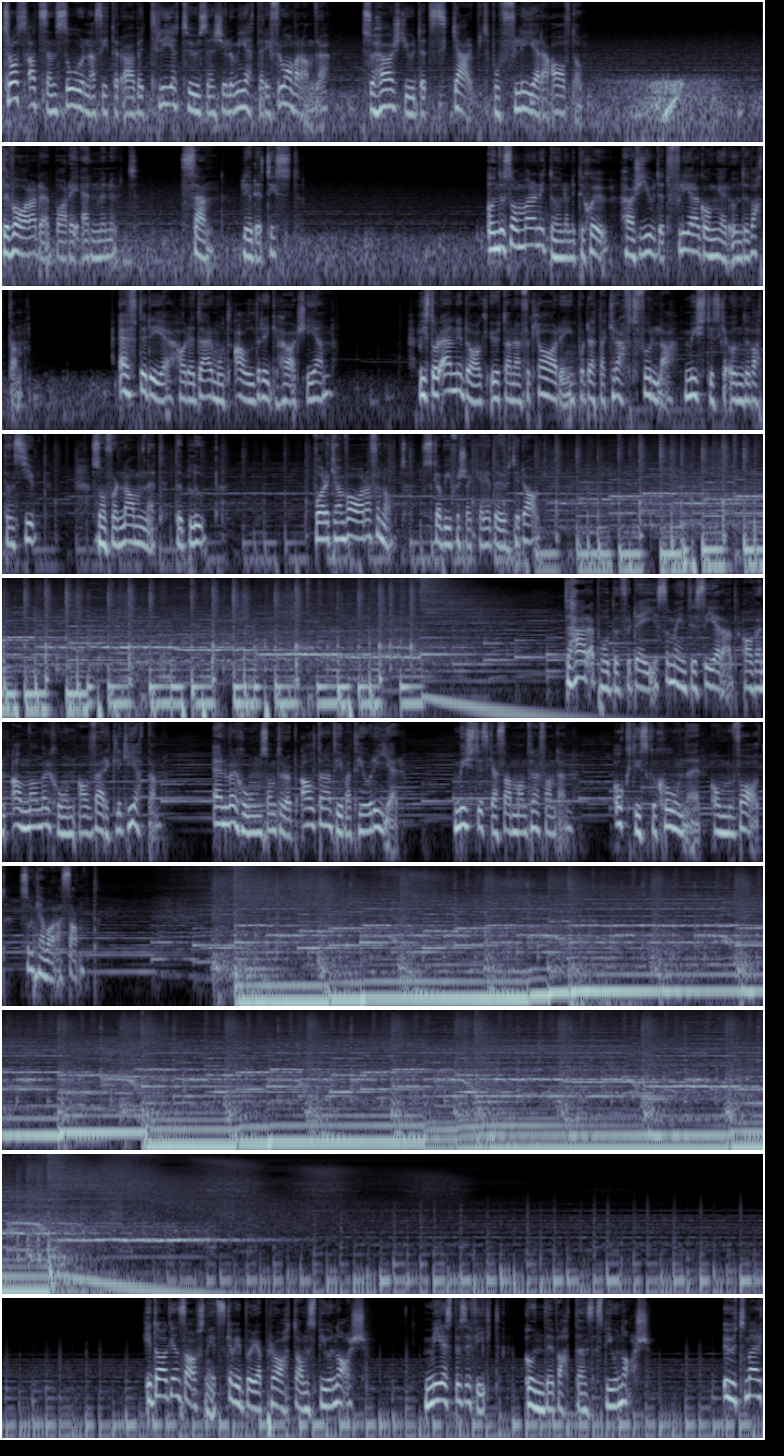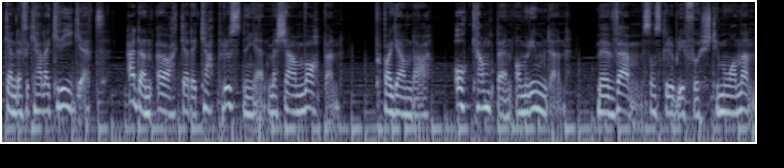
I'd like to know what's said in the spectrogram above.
Trots att sensorerna sitter över 3000 kilometer ifrån varandra så hörs ljudet skarpt på flera av dem. Det varade bara i en minut. Sen blev det tyst. Under sommaren 1997 hörs ljudet flera gånger under vatten. Efter det har det däremot aldrig hörts igen. Vi står än idag utan en förklaring på detta kraftfulla, mystiska undervattensljud som får namnet The Bloop. Vad det kan vara för något ska vi försöka reda ut idag. Det här är podden för dig som är intresserad av en annan version av verkligheten. En version som tar upp alternativa teorier, mystiska sammanträffanden och diskussioner om vad som kan vara sant. I dagens avsnitt ska vi börja prata om spionage. Mer specifikt undervattensspionage. Utmärkande för kalla kriget är den ökade kapprustningen med kärnvapen, propaganda och kampen om rymden med vem som skulle bli först till månen.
